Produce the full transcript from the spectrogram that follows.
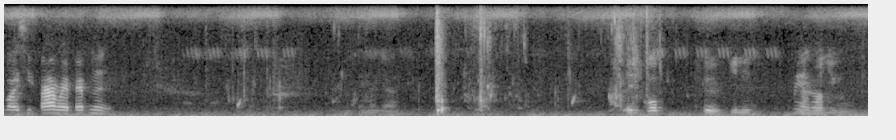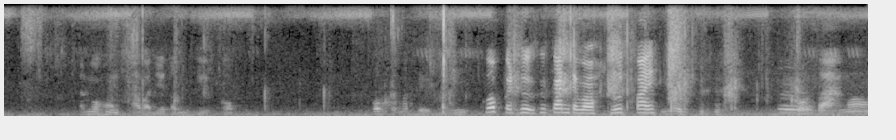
ไว้สิป้าไว้แป๊บหนึงเป็นกบถือกินแม่แม่นก็บ่อยู่อันโมหงเอาบัดเดียวตอนถือกบก บจะมาถือนี้กบก็ถือคือกันแต่ว่ารุดไปเออกบสางมอง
